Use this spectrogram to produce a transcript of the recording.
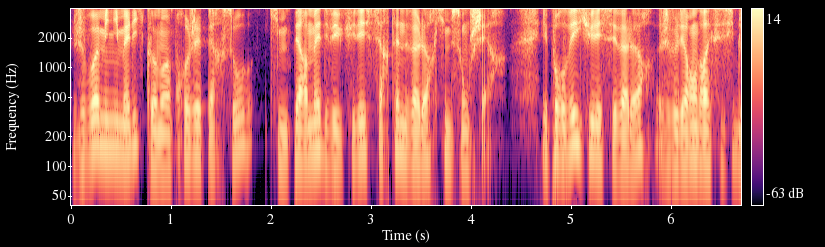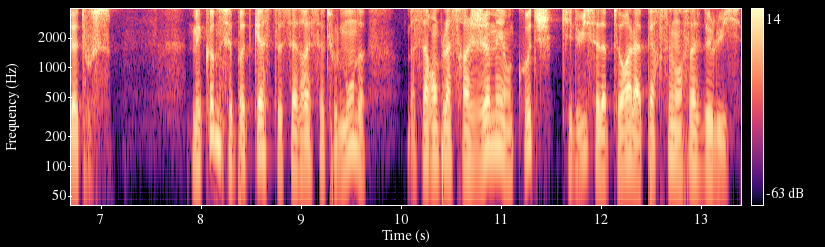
Je vois Minimali comme un projet perso qui me permet de véhiculer certaines valeurs qui me sont chères. Et pour véhiculer ces valeurs, je veux les rendre accessibles à tous. Mais comme ce podcast s'adresse à tout le monde, bah ça remplacera jamais un coach qui lui s'adaptera à la personne en face de lui.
